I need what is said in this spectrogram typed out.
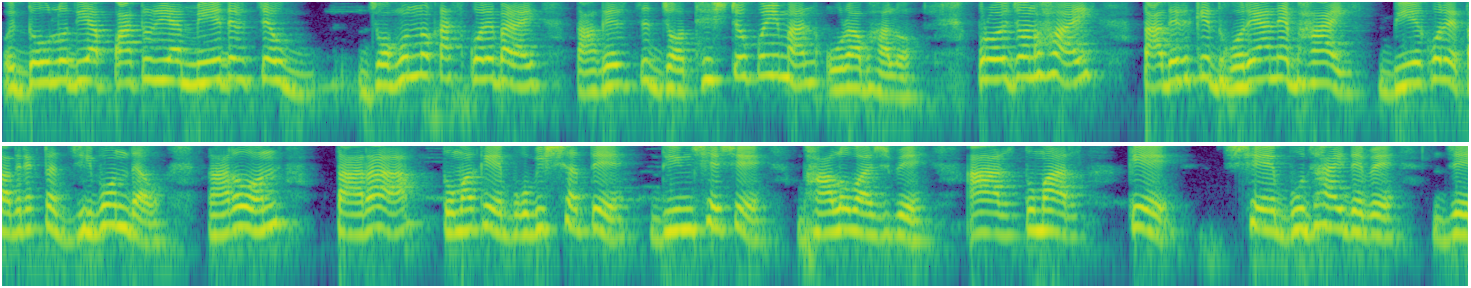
ওই দৌলদিয়া পাটুরিয়া মেয়েদের চেয়েও জঘন্য কাজ করে বেড়ায়, তাদের চেয়ে যথেষ্ট পরিমাণ ওরা ভালো। প্রয়োজন হয় তাদেরকে ধরে আনে ভাই, বিয়ে করে তাদের একটা জীবন দাও। কারণ তারা তোমাকে ভবিষ্যতে দিন শেষে ভালোবাসবে আর তোমারকে সে বুঝাই দেবে যে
